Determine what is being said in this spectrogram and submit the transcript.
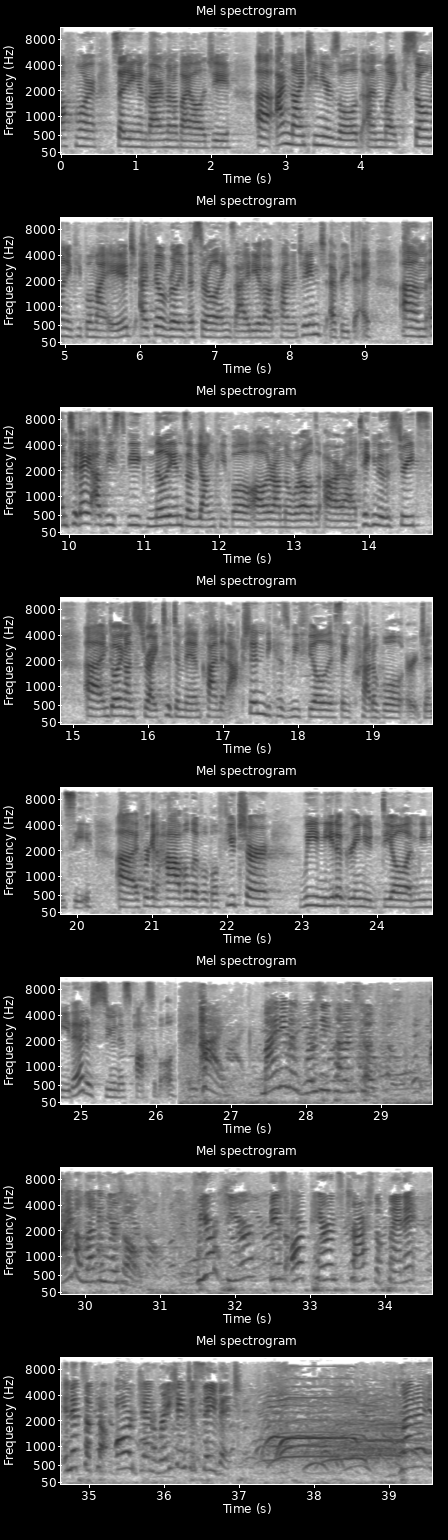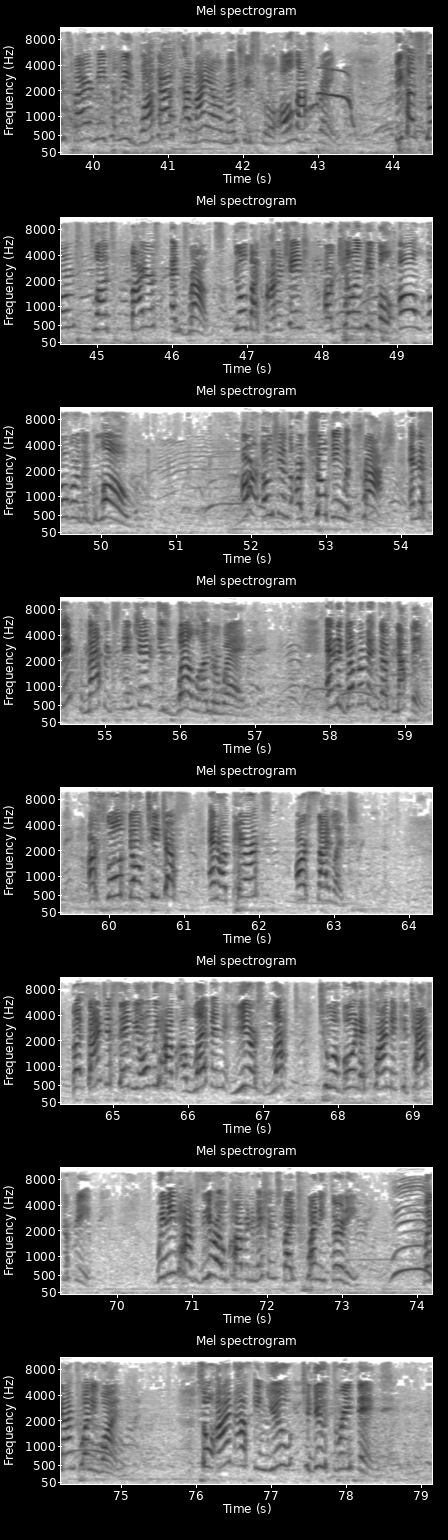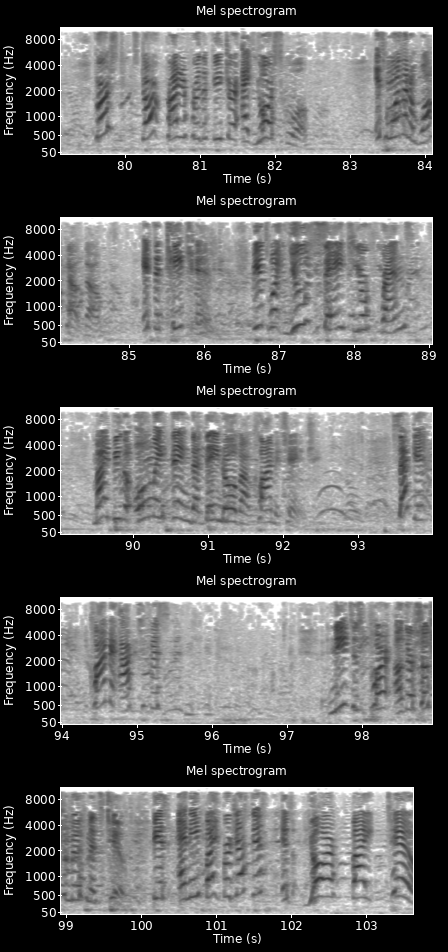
sophomore studying environmental biology. Uh, I'm 19 years old, and like so many people my age, I feel really visceral anxiety about climate change every day. Um, and today, as we speak, millions of young people all around the world are uh, taking to the streets uh, and going on strike to demand climate action because we feel this incredible urgency. Uh, if we're going to have a livable future, we need a Green New Deal, and we need it as soon as possible. Hi, Rosie Clemens Cove. I'm 11 years old. We are here because our parents trashed the planet, and it's up to our generation to save it. Greta inspired me to lead walkouts at my elementary school all last spring. Because storms, floods, fires, and droughts fueled by climate change are killing people all over the globe. Our oceans are choking with trash, and the sixth mass extinction is well underway. And the government does nothing. Our schools don't teach us and our parents are silent. But scientists say we only have 11 years left to avoid a climate catastrophe. We need to have zero carbon emissions by 2030. when I'm 21. So I'm asking you to do three things. First, start Friday for the Future at your school. It's more than a walkout, though. It's a teach-in. Because what you say to your friends might be the only thing that they know about climate change. Second, climate activists need to support other social movements too. Because any fight for justice is your fight too.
